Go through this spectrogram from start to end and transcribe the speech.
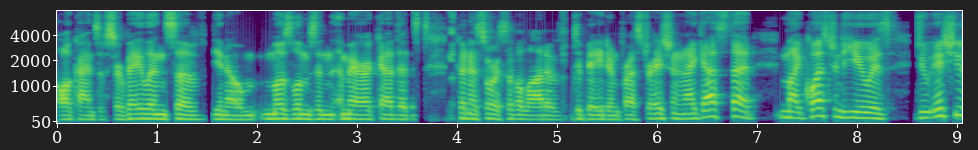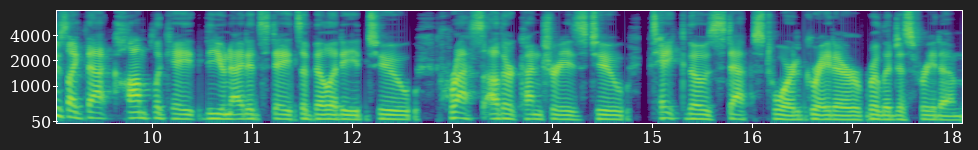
all kinds of surveillance of you know Muslims in America. That's been a source of a lot of debate and frustration. And I guess that my question to you is: Do issues like that complicate the United States' ability to press other countries to take those steps toward greater religious freedom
